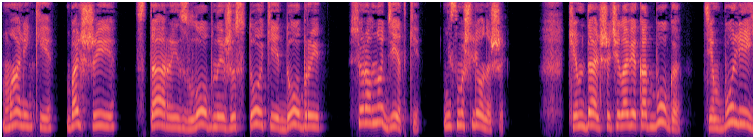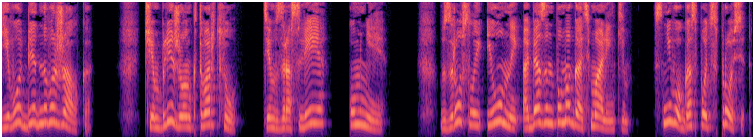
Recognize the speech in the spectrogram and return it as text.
Маленькие, большие, старые, злобные, жестокие, добрые, все равно детки, несмышленыши. Чем дальше человек от Бога, тем более его бедного жалко. Чем ближе он к Творцу, тем взрослее, умнее. Взрослый и умный обязан помогать маленьким, с него Господь спросит.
